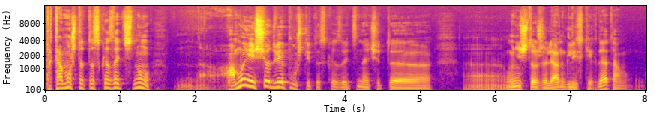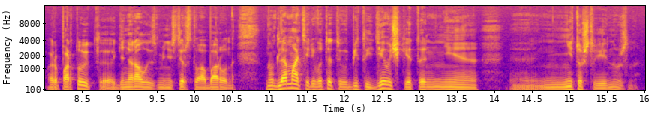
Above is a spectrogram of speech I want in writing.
Потому что, так сказать, ну, а мы еще две пушки, так сказать, значит, э, э, уничтожили английских, да, там рапортует э, генерал из Министерства обороны. Но для матери вот этой убитой девочки это не, э, не то, что ей нужно.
